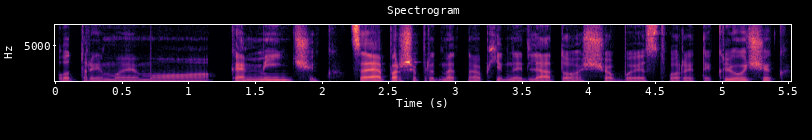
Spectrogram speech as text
отримуємо камінчик. Це перший предмет необхідний для того, щоб створити ключик.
